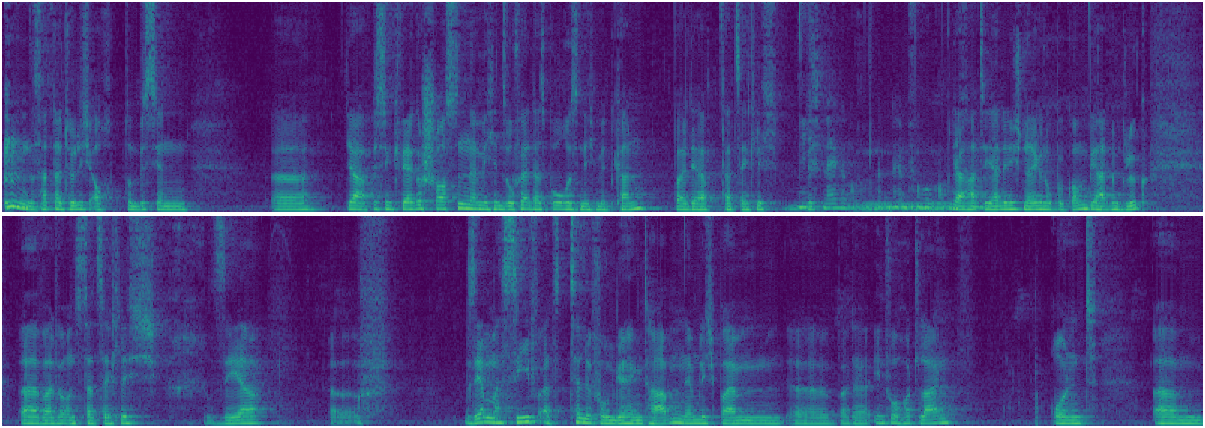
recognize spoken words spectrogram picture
das hat natürlich auch so ein bisschen äh, ja, ein bisschen quergeschossen, nämlich insofern, dass Boris nicht mit kann, weil der tatsächlich nicht schnell genug eine Impfung bekommen Ja, hatte, hatte nicht schnell genug bekommen. Wir hatten Glück, äh, weil wir uns tatsächlich sehr äh, sehr massiv ans Telefon gehängt haben, nämlich beim, äh, bei der Info-Hotline und ähm,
